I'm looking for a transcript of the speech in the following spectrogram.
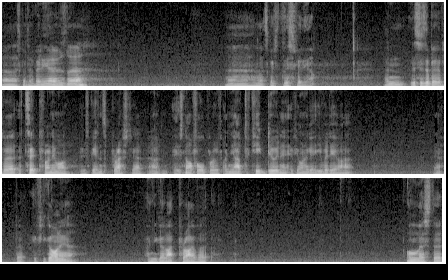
Uh, let's go to videos there. Uh, let's go to this video. And this is a bit of a, a tip for anyone who's getting suppressed, yeah. Um, it's not foolproof and you have to keep doing it if you want to get your video out. Yeah, but if you go on here and you go like private, unlisted,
